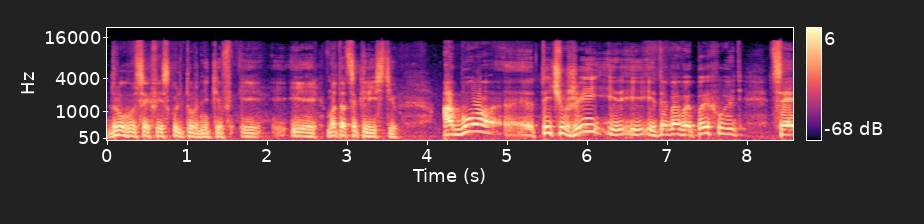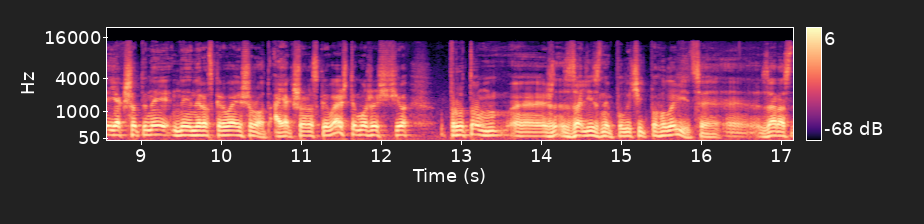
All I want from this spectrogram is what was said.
другу всіх фізкультурників і, і мотоциклістів. Або е, ти чужий і, і, і тебе випихують. Це якщо ти не, не, не розкриваєш рот. А якщо розкриваєш, ти можеш що прутом е, залізним отримати по голові. Це е, зараз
